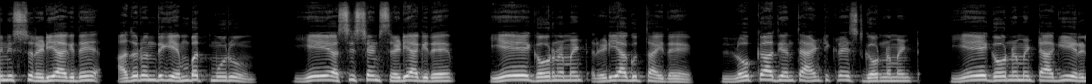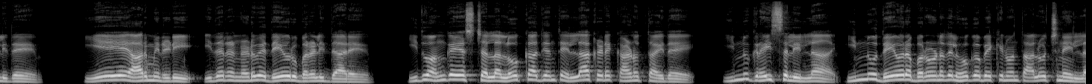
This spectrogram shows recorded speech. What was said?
ಮಿನಿಸ್ಟರ್ ರೆಡಿಯಾಗಿದೆ. ಅದರೊಂದಿಗೆ ಎಂಬತ್ಮೂರು ಎ ಅಸಿಸ್ಟೆಂಟ್ಸ್ ರೆಡಿಯಾಗಿದೆ. ಎ ಗವರ್ನಮೆಂಟ್ ರೆಡಿಯಾಗುತ್ತಾ ಇದೆ. ಲೋಕಾದ್ಯಂತ ಆಂಟಿಕ್ರೈಸ್ಟ್ ಗವರ್ನಮೆಂಟ್ ಎ ಗವರ್ನಮೆಂಟ್ ಆಗಿಯೇ ಇರಲಿದೆ. ಎ ಆರ್ಮಿ ರೆಡಿ, ಇದರ ನಡುವೆ ದೇವರು ಬರಲಿದ್ದಾರೆ. ಇದು ಅಂಗೈಯಷ್ಟಲ್ಲ, ಲೋಕಾದ್ಯಂತ ಎಲ್ಲಾ ಕಡೆ ಕಾಣುತ್ತಾ ಇದೆ. ಇನ್ನು ಗ್ರಹಿಸಲಿಲ್ಲ, ಇನ್ನು ದೇವರ ಬರೋಣದಲ್ಲಿ ಹೋಗಬೇಕೆನ್ನುವಂತ ಆಲೋಚನೆ ಇಲ್ಲ.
